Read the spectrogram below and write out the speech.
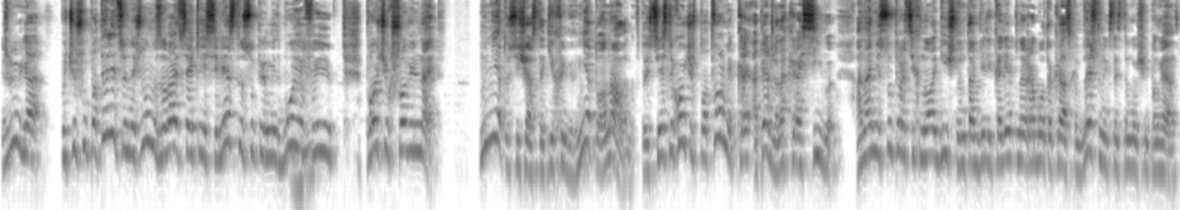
Я же говорю, я почешу потылицу и начну называть всякие Селесты, Супер Мидбоев и прочих Шовель Найт. Ну, нету сейчас таких игр, нету аналогов. То есть, если хочешь платформе, опять же, она красивая. Она не супер технологичная, но там великолепная работа красками. Знаешь, что мне, кстати, там очень понравилось?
